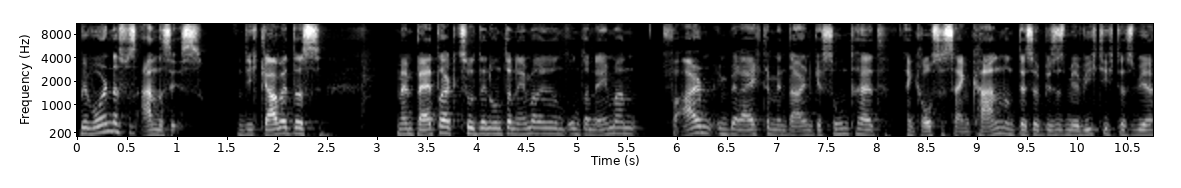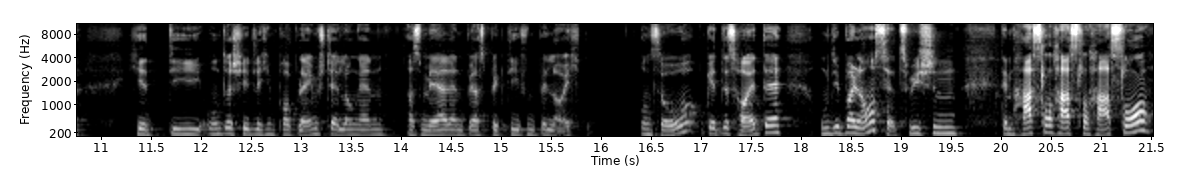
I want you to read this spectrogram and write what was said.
Wir wollen, dass was anders ist. Und ich glaube, dass mein Beitrag zu den Unternehmerinnen und Unternehmern vor allem im Bereich der mentalen Gesundheit ein großes sein kann. Und deshalb ist es mir wichtig, dass wir hier die unterschiedlichen Problemstellungen aus mehreren Perspektiven beleuchten. Und so geht es heute um die Balance zwischen dem Hustle, Hustle, Hustle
